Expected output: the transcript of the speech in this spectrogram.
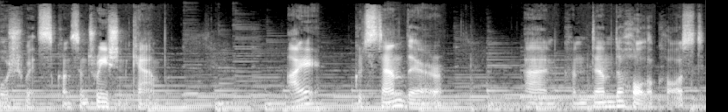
Auschwitz concentration camp, I could stand there and condemn the Holocaust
